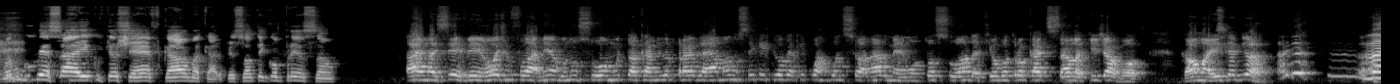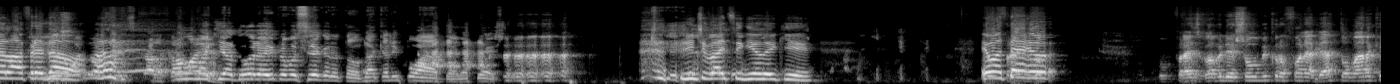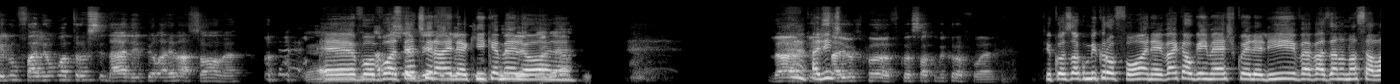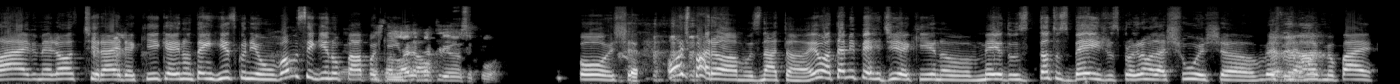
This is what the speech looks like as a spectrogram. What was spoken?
Vamos conversar aí com o teu chefe, calma, cara. O pessoal tem compreensão. Ai, mas vocês veem, hoje o Flamengo não suou muito a camisa para ganhar, mas não sei o que, que houve aqui com o ar-condicionado, meu irmão. Tô suando aqui, eu vou trocar de sala aqui e já volto. Calma aí, que aqui, ó. Aqui. Vai lá, Fredão. Dá uma maquiadora aí para você, garotão. Dá aquela empurrada na costa. A gente vai seguindo aqui. Eu o até. Fred, eu... O Fred Gomes deixou o microfone aberto, tomara que ele não fale nenhuma atrocidade aí pela redação, né? É, vou, vou até tirar ele aqui que é melhor, né? Não, é a gente saiu ficou, ficou só com o microfone. Ficou só com o microfone, aí vai que alguém mexe com ele ali, vai vazar na nossa live, melhor tirar ele aqui, que aí não tem risco nenhum. Vamos seguir no é, papo aqui. Live então. é pra criança, pô. Poxa, onde paramos, Natan? Eu até me perdi aqui no meio dos tantos beijos, programa da Xuxa, um beijo é minha mãe, meu pai.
